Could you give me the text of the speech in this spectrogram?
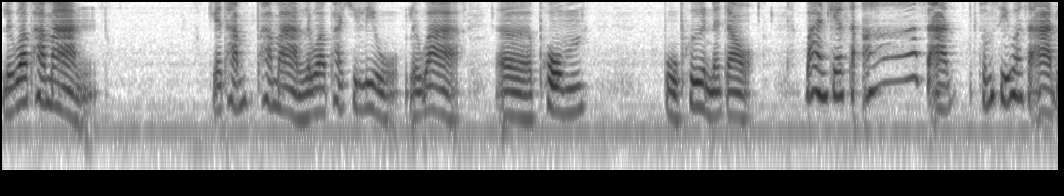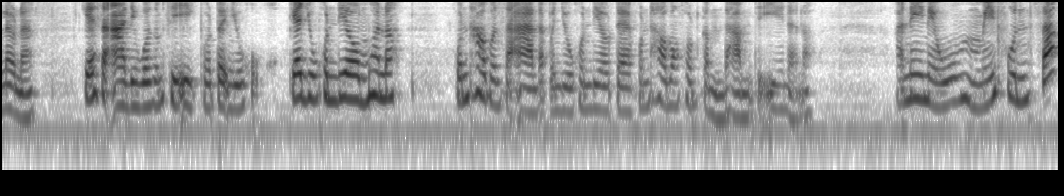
หรือว่าผ้าม่านแกทำผ้าม่านหรือว่าผ้าคิริวหรือว่า เอ่อพรมปูพื้นนะเจ้า บ้านแกสะอาดสะอาดสมศรีว่าสะอาดแล้วนะแกสะอาดยิ่งกว่าสมศรีอีกเพราะแต่อยู่แกอยู่คนเดียวมั้งเนาะคนเท่าเป็นสะอาดแต่เป็นอยู่คนเดียวแต่คนเท่าบางคนกำดำจะอีน่ะเนาะอันนี้เนี่ยมีฝุ่นสัก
